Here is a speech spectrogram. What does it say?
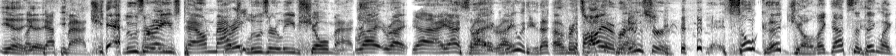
Yeah, like yeah. death match. Yeah, loser right. leaves town match. Right. Loser leaves show match. Right, right. Yeah, yes, I agree right. with you. That A if retire producer. yeah, it's so good, Joe. Like that's the thing. Like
